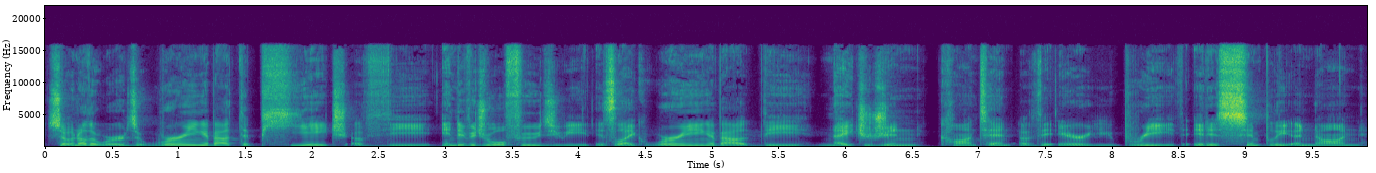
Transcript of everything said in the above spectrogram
So, in other words, worrying about the pH of the individual foods you eat is like worrying about the nitrogen content of the air you breathe. It is simply a non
